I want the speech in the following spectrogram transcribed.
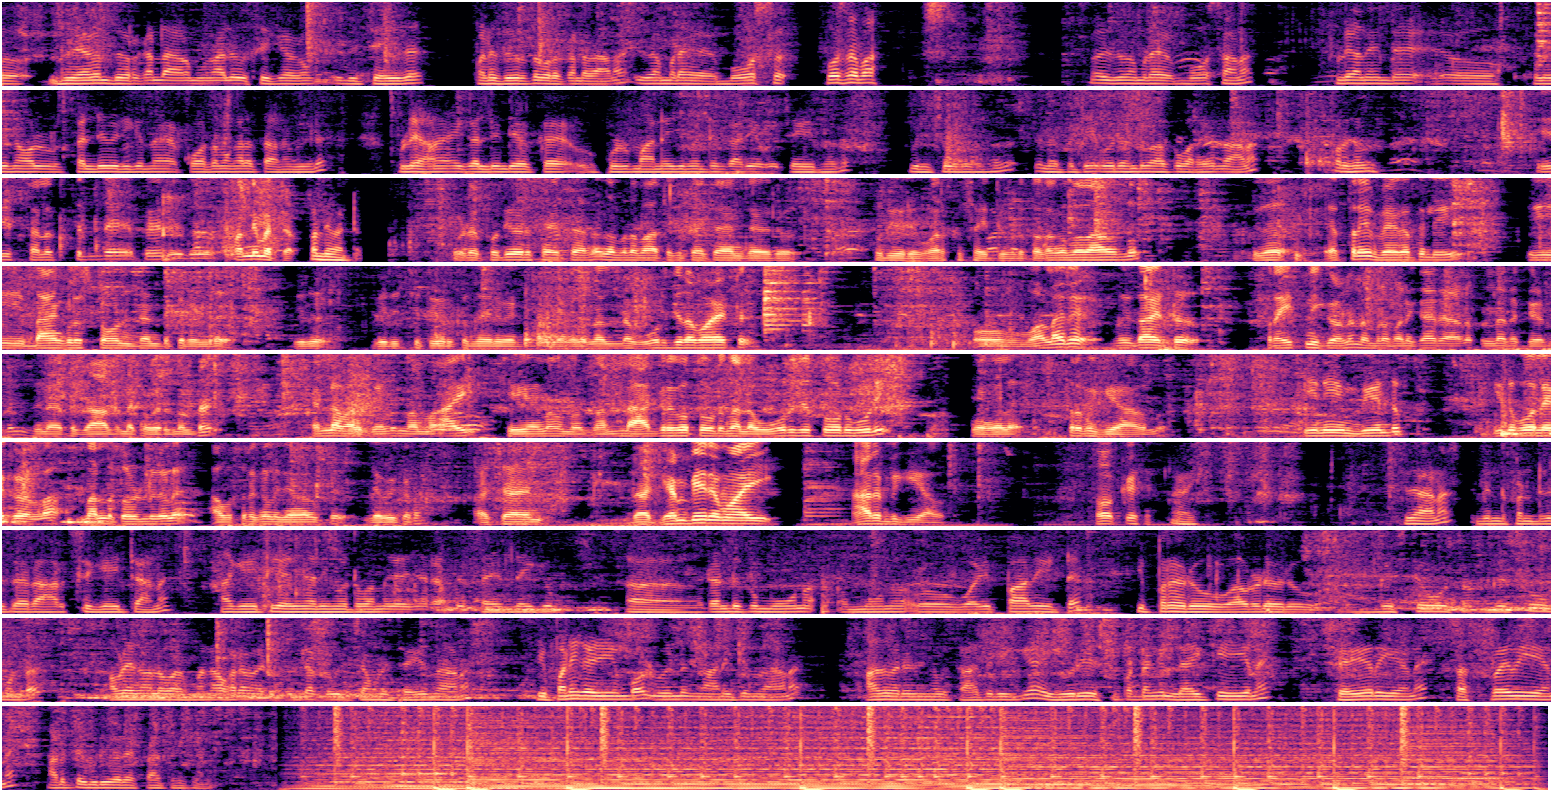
വേഗം തീർക്കേണ്ടതാണ്. മൂന്നാൽ ദിവസത്തേക്കകം ഇത് ചെയ്ത് പണി തീർത്ത് കൊടുക്കേണ്ടതാണ്. ഇത് നമ്മുടെ ബോസ് ബോസ് ബാ ഇത് നമ്മുടെ ബോസാണ്. പുള്ളിയാണ് ഇതിന്റെ പുള്ളിനോൾ കല്ല് വിരിക്കുന്ന കോതമംഗലത്താണ് വീട്. പുള്ളിയാണ് ഈ കല്ലിന്റെയൊക്കെ ഫുൾ മാനേജ്മെന്റും കാര്യമൊക്കെ ചെയ്യുന്നത്. വിരിച്ചു കൊടുക്കുന്നത് ഇതിനെപ്പറ്റി ഒരു രണ്ട് വാക്ക് പറയുന്നതാണ്. പറഞ്ഞത് ഈ സ്ഥലത്തിന്റെ പേര് ഇത് പന്നിമറ്റം. പന്നിമറ്റം. ഇവിടെ പുതിയൊരു സൈറ്റാണ്. നമ്മുടെ മാത്തുക്കുട്ടേച്ചായന്റെ ഒരു പുതിയൊരു വർക്ക് സൈറ്റ് ഇവിടെ തുടങ്ങുന്നതാകുന്നു ഇത് എത്രയും വേഗത്തിൽ ഈ ഈ ബാംഗ്ലൂർ സ്റ്റോൺ രണ്ടിക്ക് രണ്ട് ഇത് വിരിച്ച് തീർക്കുന്നതിന് വേണ്ടി ഞങ്ങൾ നല്ല ഊർജിതമായിട്ട് വളരെ ഇതായിട്ട് പ്രയത്നിക്കുകയാണ്. നമ്മുടെ പണിക്കാരാണ് പിള്ളേരൊക്കെ ഉണ്ട്. ഇതിനകത്ത് ഗാർഡനൊക്കെ വരുന്നുണ്ട്. എല്ലാ വർക്കുകളും നന്നായി ചെയ്യണമെന്ന് നല്ല ആഗ്രഹത്തോട് നല്ല ഊർജത്തോടു കൂടി ഞങ്ങൾ ശ്രമിക്കുകയാകുന്നു ഇനിയും വീണ്ടും ഇതുപോലെയൊക്കെയുള്ള നല്ല തൊഴിലുകൾ അവസരങ്ങൾ ഞങ്ങൾക്ക് ലഭിക്കണം. അച്ഛൻ ഇതാ ഗംഭീരമായി ആരംഭിക്കുകയാവും ഓക്കെ. ഇതാണ് ഇതിന്റെ ഫ്രണ്ടിലത്തെ ഒരു ആർച്ച് ഗേറ്റാണ്. ആ ഗേറ്റ് കഴിഞ്ഞാൽ ഇങ്ങോട്ട് വന്നു കഴിഞ്ഞാൽ രണ്ട് സൈഡിലേക്കും രണ്ടുക്കും മൂന്ന് മൂന്ന് വഴിപ്പാതയിട്ട് ഇപ്പുറം ഒരു അവരുടെ ഒരു ഗസ്റ്റ് ഹൗസ് ഗസ്റ്റ് റൂമുണ്ട് അവിടെ നല്ല മനോഹരമായിട്ട് പുല്ലൊക്കെ വിരിച്ച് നമ്മൾ ചെയ്യുന്നതാണ്. ഈ പണി കഴിയുമ്പോൾ വീണ്ടും കാണിക്കുന്നതാണ്. അതുവരെ നിങ്ങൾ കാത്തിരിക്കുക. ഈ വീഡിയോ ഇഷ്ടപ്പെട്ടെങ്കിൽ ലൈക്ക് ചെയ്യണേ ഷെയർ ചെയ്യണേ സബ്സ്ക്രൈബ് ചെയ്യണേ. അടുത്ത വീഡിയോ വരെ കാത്തിരിക്കണം.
